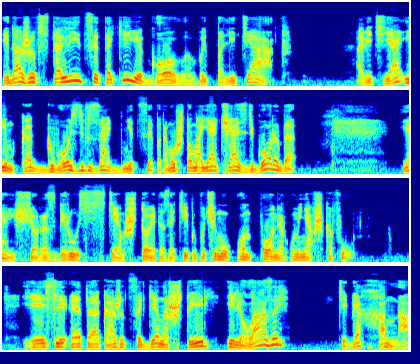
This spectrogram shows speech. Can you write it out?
и даже в столице такие головы полетят». А ведь я им как гвоздь в заднице, потому что моя часть города... Я еще разберусь с тем, что это за тип и почему он помер у меня в шкафу. Если это окажется Гена Штырь или Лазарь, тебе хана.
